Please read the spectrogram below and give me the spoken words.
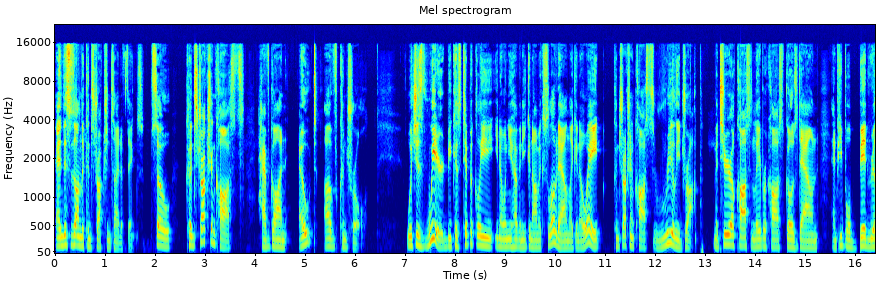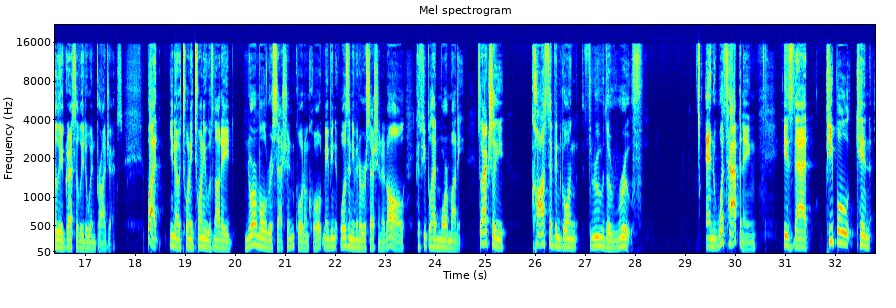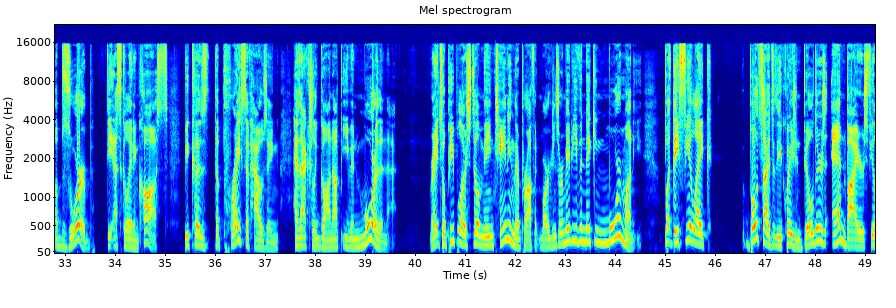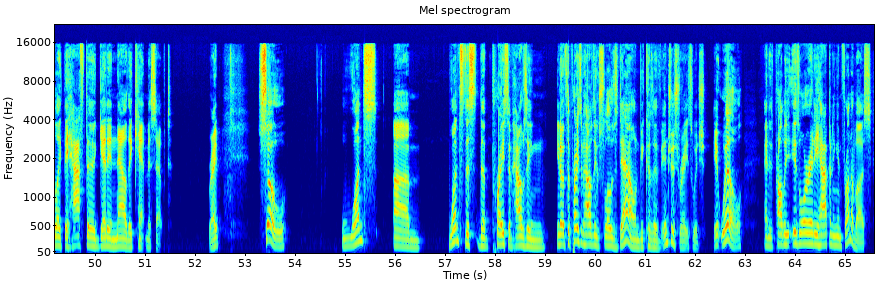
and this is on the construction side of things. So construction costs have gone out of control, which is weird because typically you know when you have an economic slowdown like in 08, construction costs really drop. Material costs and labor costs goes down, and people bid really aggressively to win projects. But you know, 2020 was not a normal recession, quote unquote. Maybe it wasn't even a recession at all because people had more money. So actually, costs have been going through the roof. And what's happening is that people can absorb the escalating costs because the price of housing has actually gone up even more than that. Right? So people are still maintaining their profit margins or maybe even making more money, but they feel like both sides of the equation, builders and buyers feel like they have to get in now, they can't miss out. Right? So once um once this the price of housing you know if the price of housing slows down because of interest rates which it will and it probably is already happening in front of us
